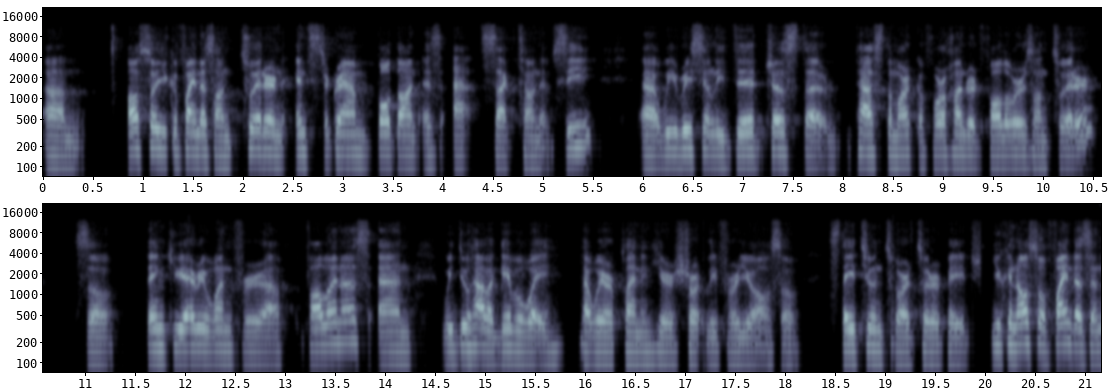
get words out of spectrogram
Um, also, you can find us on Twitter and Instagram. Both on is at Sacktown FC. Uh, we recently did just uh, pass the mark of 400 followers on Twitter. So thank you everyone for uh, following us. And we do have a giveaway that we are planning here shortly for you all. So stay tuned to our Twitter page. You can also find us in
